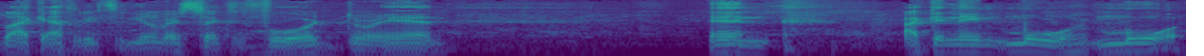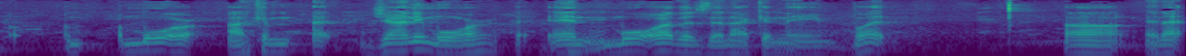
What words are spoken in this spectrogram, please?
black athletes at the University of Texas, Ford, Duran, and I can name more, more, more. I can uh, Johnny Moore and more others that I can name. But uh, and I,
